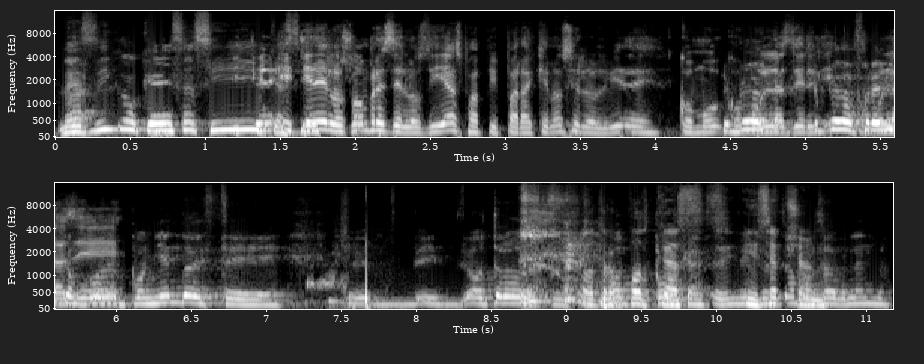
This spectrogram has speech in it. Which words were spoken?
Les Ah, digo que es así. Y tiene, y los nombres de los días, papi, para que no se le olvide. Como, ¿Qué como pedo, las del. qué pedo como las de- poniendo este eh, otros Otro ot- podcast, podcasts eh, Inception. estamos hablando.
